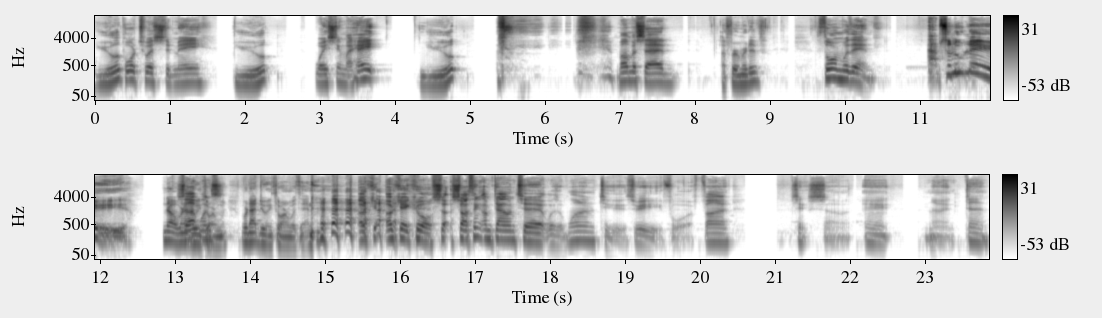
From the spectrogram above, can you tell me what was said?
yep, Poor twisted me. yep, Wasting my hate. yep. Mama said. Affirmative. Thorn within. Absolutely. No, we're So not doing one's- Thorn. We're not doing Thorn Within. okay, okay, cool. So, so I think I'm down to was it one, two, three, four, five, six, seven, eight, nine, ten,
